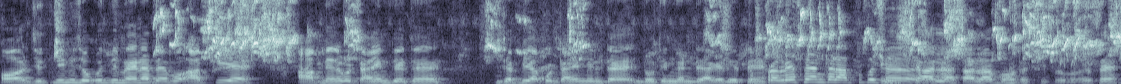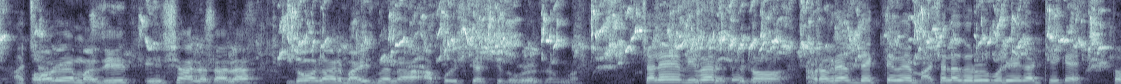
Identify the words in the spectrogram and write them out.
और जितनी भी जो कुछ भी मेहनत है वो आपकी है। आप मेरे को टाइम देते हैं। जब भी आपको टाइम मिलता है दो तीन घंटे आगे देते हैं। तो प्रोग्रेस में अंकल आपको कुछ इंशाअल्लाह ताला बहुत अच्छी प्रोग्रेस है। अच्छा। और मज़ीद इंशाअल्लाह ताला 2022 में मैं आपको इसकी अच्छी प्रोग्रेस दूँगा। चले वीवर अच्छी तो प्रोग्रेस देखते हुए माशाल्लाह ज़रूर बोलिएगा ठीक है? तो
